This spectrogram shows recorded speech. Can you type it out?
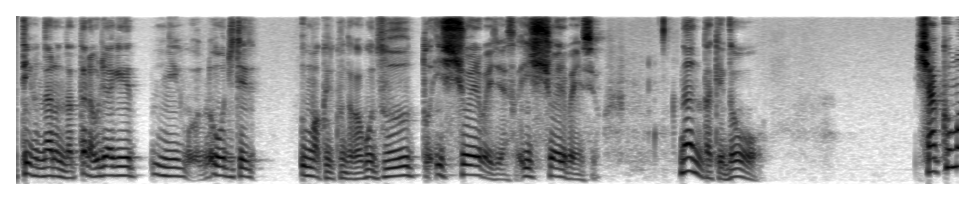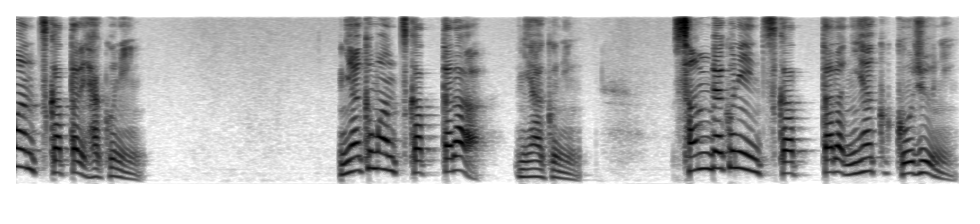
っていう風になるんだったら売り上げに応じてうまくいくんだから、これずっと一生やればいいじゃないですか。一生やればいいんですよ。なんだけど、100万使ったら100人、200万使ったら200人。300人使ったら250人。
